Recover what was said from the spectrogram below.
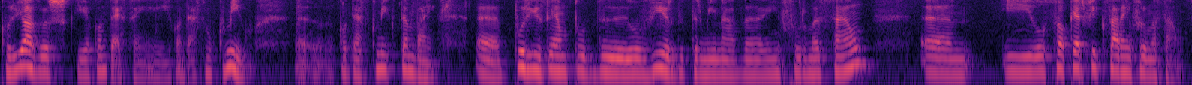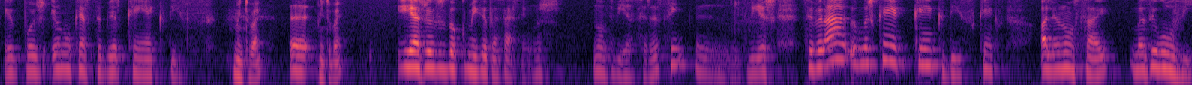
curiosas que acontecem e acontece-me comigo. Uh, acontece comigo também. por exemplo, de ouvir determinada informação e eu só quero fixar a informação. Eu depois eu não quero saber quem é que disse. Muito bem. Muito bem. E às vezes dou comigo a pensar assim, mas não devia ser assim. devias saber, ah, mas quem é, quem é que disse? Quem é que... Olha, não sei, mas eu ouvi.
